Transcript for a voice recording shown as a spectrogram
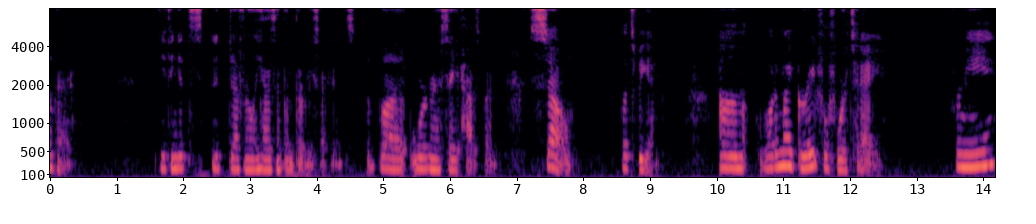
Okay. Do you think it's, it definitely hasn't been 30 seconds, but we're gonna say it has been. So, let's begin. Um, what am I grateful for today? For me,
